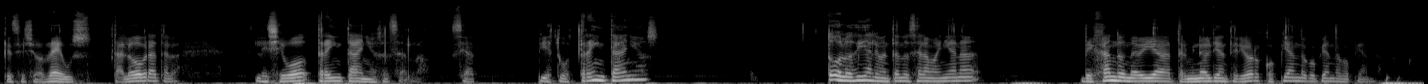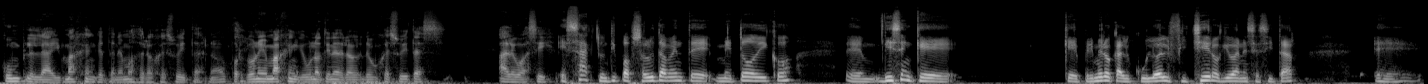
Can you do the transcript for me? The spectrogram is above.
qué sé yo, Deus, tal obra, tal obra. Le llevó 30 años hacerlo. O sea, estuvo 30 años todos los días levantándose a la mañana, dejando donde había terminado el día anterior, copiando, copiando, copiando. Cumple la imagen que tenemos de los jesuitas, ¿no? Porque una imagen que uno tiene de, un jesuita es algo así. Exacto, un tipo absolutamente metódico. Eh, dicen que, que primero calculó el fichero que iba a necesitar eh,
